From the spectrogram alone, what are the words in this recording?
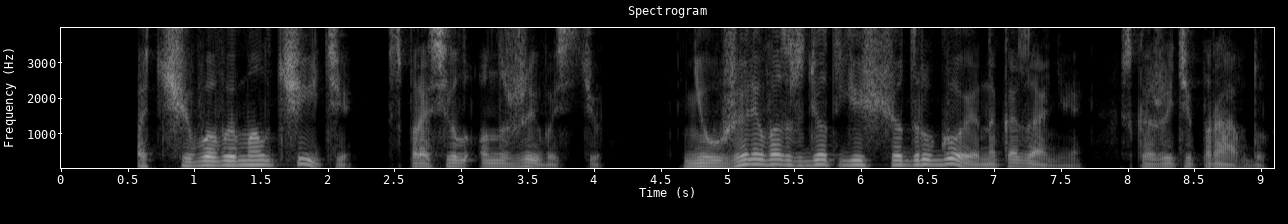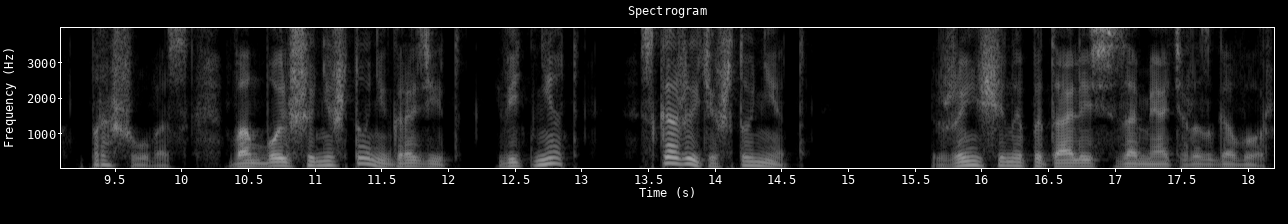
— Отчего вы молчите? — спросил он живостью. Неужели вас ждет еще другое наказание? Скажите правду, прошу вас, вам больше ничто не грозит, ведь нет? Скажите, что нет. Женщины пытались замять разговор,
